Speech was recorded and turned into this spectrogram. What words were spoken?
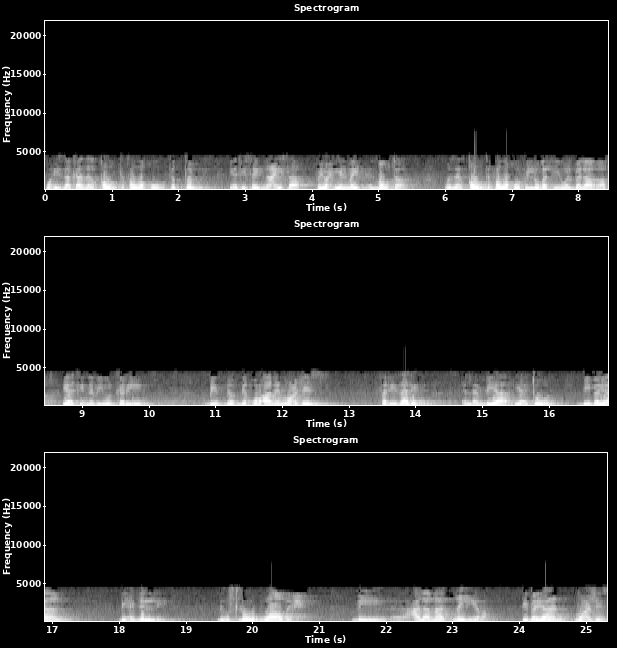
وإذا كان القوم تفوقوا في الطب يأتي سيدنا عيسى فيحيي الموتى. وإذا القوم تفوقوا في اللغة والبلاغة يأتي النبي الكريم بقرآن معجز. فلذلك الأنبياء يأتون ببيان بأدلة بأسلوب واضح بعلامات نيرة ببيان معجز.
